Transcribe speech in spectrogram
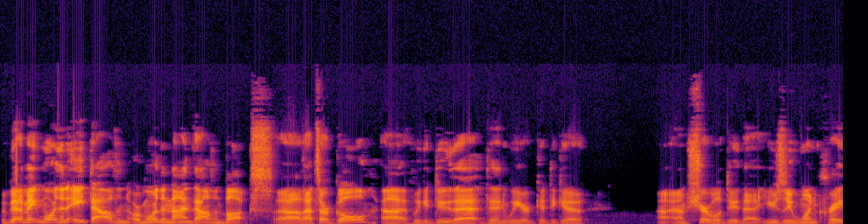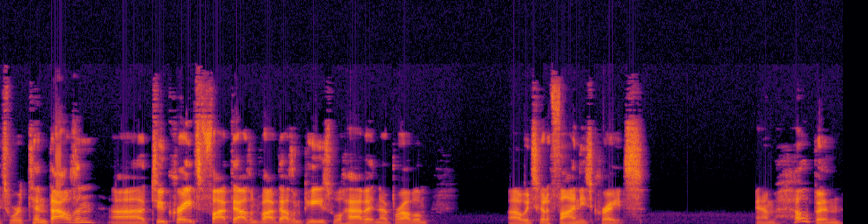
We've got to make more than 8,000 or more than 9,000 bucks. Uh, that's our goal. Uh, if we can do that, then we are good to go. Uh, and I'm sure we'll do that. Usually one crate's worth 10,000. Uh, two crates, 5,000, 5,000 piece. We'll have it, no problem. Uh, we just got to find these crates. And I'm hoping...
